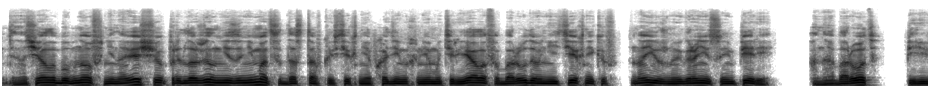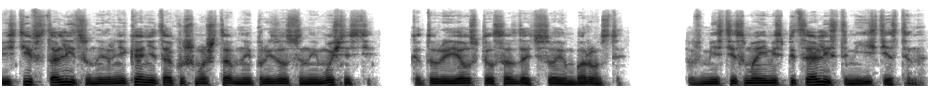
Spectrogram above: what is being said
Для начала Бубнов ненавязчиво предложил не заниматься доставкой всех необходимых мне материалов, оборудования и техников на южную границу империи, а наоборот, перевести в столицу наверняка не так уж масштабные производственные мощности, которые я успел создать в своем баронстве. Вместе с моими специалистами, естественно.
